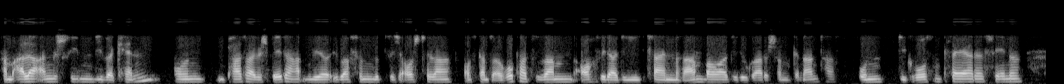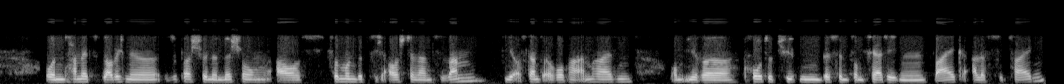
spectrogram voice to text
Haben alle angeschrieben, die wir kennen. Und ein paar Tage später hatten wir über 75 Aussteller aus ganz Europa zusammen, auch wieder die kleinen Rahmenbauer, die du gerade schon genannt hast, und die großen Player der Szene. Und haben jetzt, glaube ich, eine super schöne Mischung aus 75 Ausstellern zusammen, die aus ganz Europa anreisen um ihre Prototypen bis hin zum fertigen Bike alles zu zeigen.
